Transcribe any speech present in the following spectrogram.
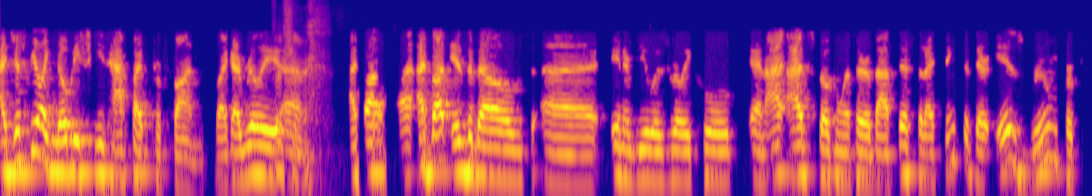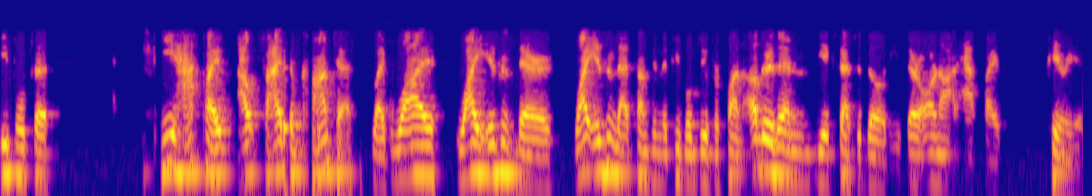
I just feel like nobody skis half pipe for fun. Like I really, um, I thought I thought Isabel's uh, interview was really cool, and I, I've spoken with her about this. That I think that there is room for people to ski half pipe outside of contests. Like why why isn't there why isn't that something that people do for fun other than the accessibility? There are not half pipes. Period.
